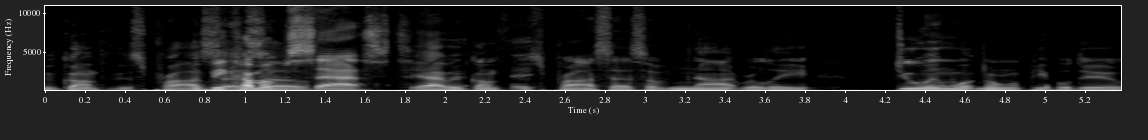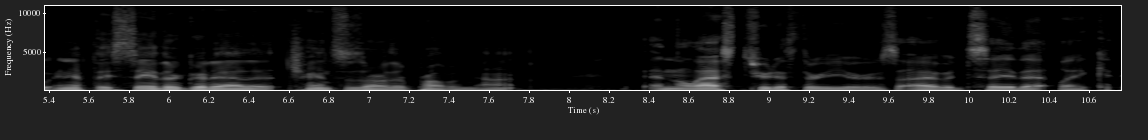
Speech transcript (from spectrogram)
we've gone through this process. We've become of- obsessed. yeah, we've gone through eh. this process of not really doing what normal people do, and if they say they're good at it, chances are they're probably not. In the last two to three years, I would say that like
